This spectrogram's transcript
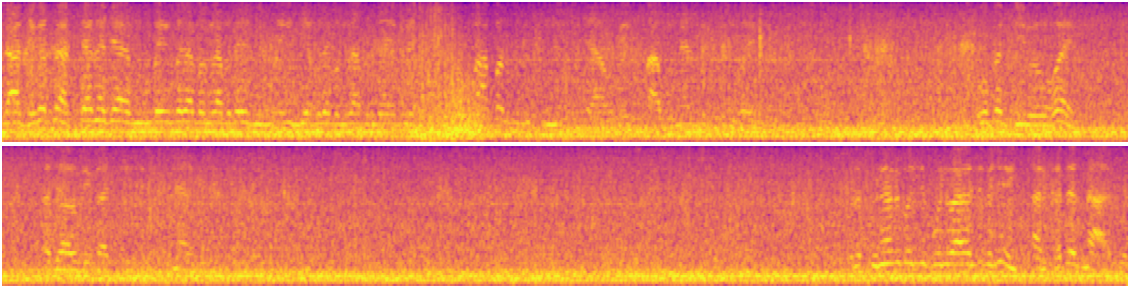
એટલે આ જગત અત્યારના જે મુંબઈ બધા બંગલા બધા મુંબઈ ઇન્ડિયા બધા બંગલા બધા એટલે પાપડ બધું પુણ્ય છે. આ વગર આ પુણ્ય બધું હોય. કોક જ જીવો હોય હજારો ભેગા છે. એટલે પુણ્યનું બધું બોલવા છે પછી હરકત જ ના આવે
